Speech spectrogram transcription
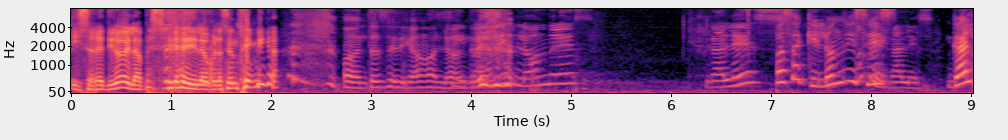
y se retiró de la pecera y de la operación técnica. Bueno, entonces digamos Sí, para Londres. mí Londres. Gales. Pasa que Londres ¿Dónde es. Gales? Gales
